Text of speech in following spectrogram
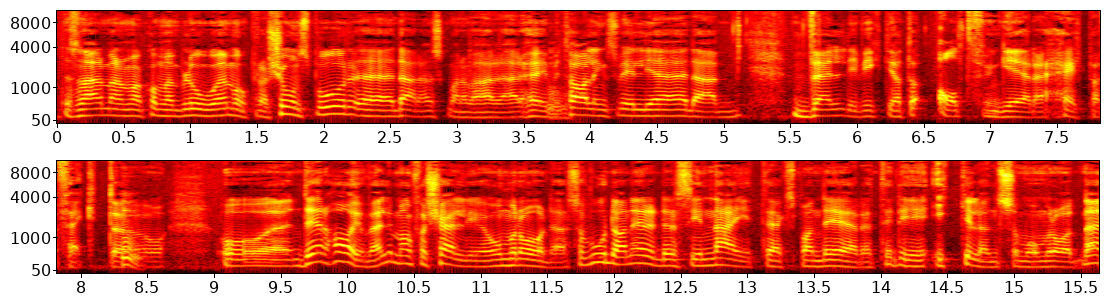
det er så nærmere man kommer blodet med operasjonsbord, eh, der ønsker man å være. Det er høy betalingsvilje. Det er veldig viktig at alt fungerer helt perfekt. Og, og eh, Dere har jo veldig mange forskjellige områder. Så hvordan er det dere sier nei til å ekspandere til de ikke-lønnsomme områdene?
